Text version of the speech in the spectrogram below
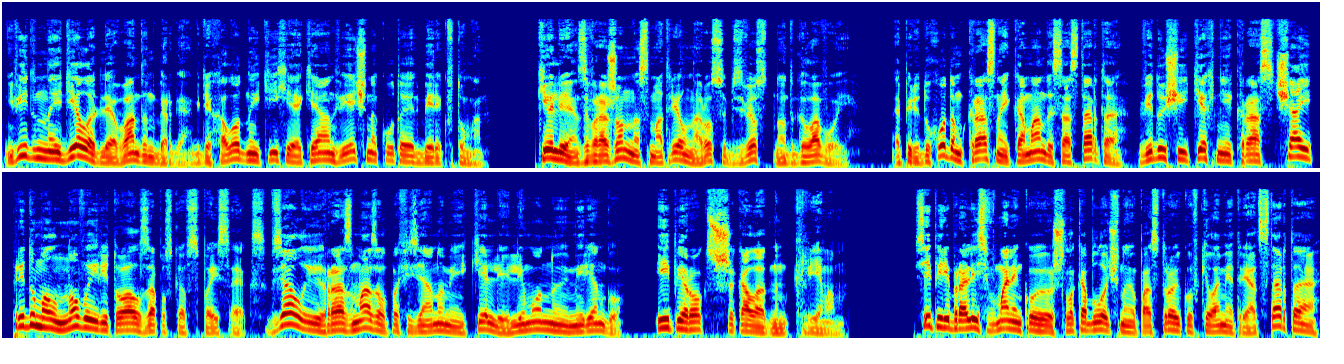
Невиданное дело для Ванденберга, где холодный Тихий океан вечно кутает берег в туман. Келли завороженно смотрел на россыпь звезд над головой. А перед уходом красной команды со старта ведущий техник Рас Чай придумал новый ритуал запуска в SpaceX. Взял и размазал по физиономии Келли лимонную меренгу и пирог с шоколадным кремом. Все перебрались в маленькую шлакоблочную постройку в километре от старта.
